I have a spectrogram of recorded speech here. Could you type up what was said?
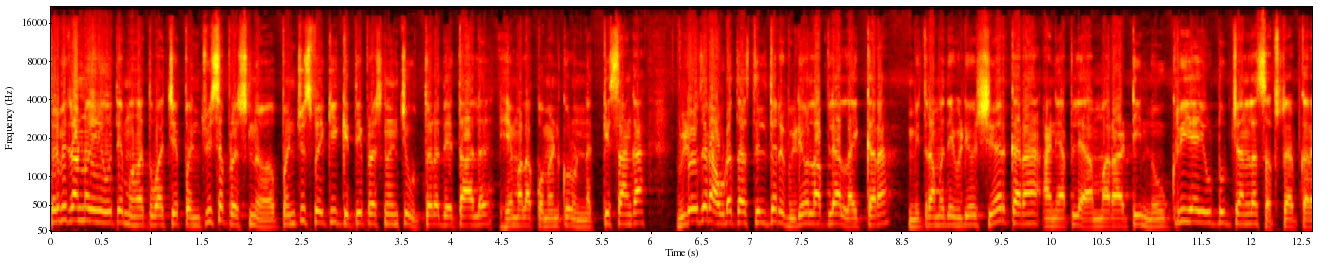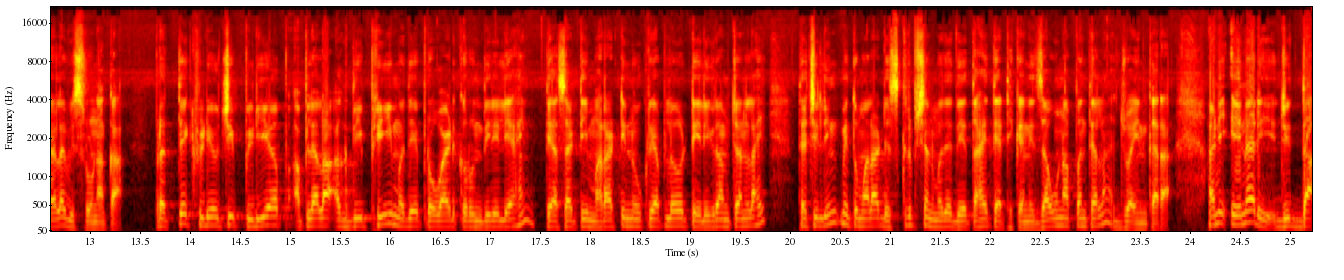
तर मित्रांनो हे होते महत्त्वाचे पंचवीस प्रश्न. पंचवीस पैकी किती प्रश्नांची उत्तरं देता आलं हे मला कमेंट करून नक्की सांगा. व्हिडिओ जर आवडत असतील तर व्हिडिओला आपल्या लाईक करा मित्रामध्ये व्हिडिओ शेअर करा आणि आपल्या मराठी नोकरी या युट्यूब चॅनलला सबस्क्राईब करायला विसरू नका. प्रत्येक व्हिडिओची पी डी एफ आपल्याला अगदी फ्रीमध्ये प्रोव्हाइड करून दिलेली आहे. त्यासाठी मराठी नोकरी आपलं टेलिग्राम चॅनल आहे. त्याची लिंक मी तुम्हाला डिस्क्रिप्शनमध्ये देत आहे. त्या ठिकाणी जाऊन आपण त्याला जॉईन करा. आणि येणारी जी दा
